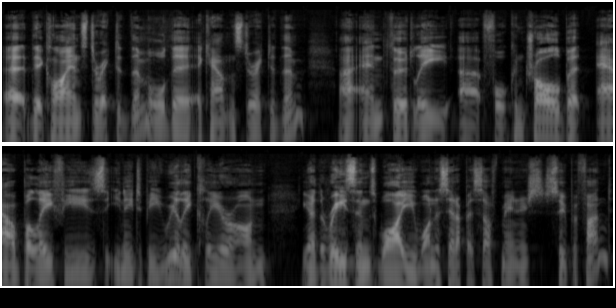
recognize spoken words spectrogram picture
uh, their clients directed them or their accountants directed them, uh, and thirdly, uh, for control. But our belief is that you need to be really clear on you know the reasons why you want to set up a self-managed super fund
